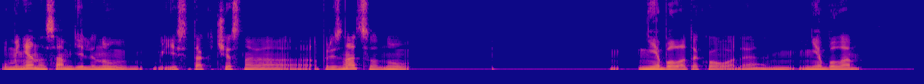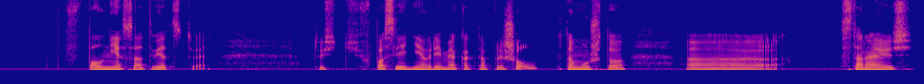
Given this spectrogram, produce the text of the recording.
у меня на самом деле, ну, если так честно признаться, ну, не было такого, да, не было вполне соответствия. То есть в последнее время я как-то пришел к тому, что э, стараюсь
